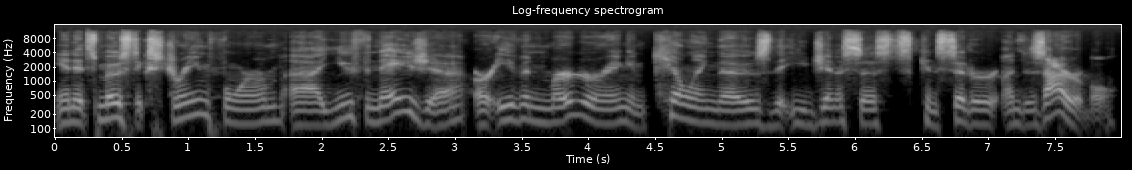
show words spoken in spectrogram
In its most extreme form, uh, euthanasia, or even murdering and killing those that eugenicists consider undesirable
